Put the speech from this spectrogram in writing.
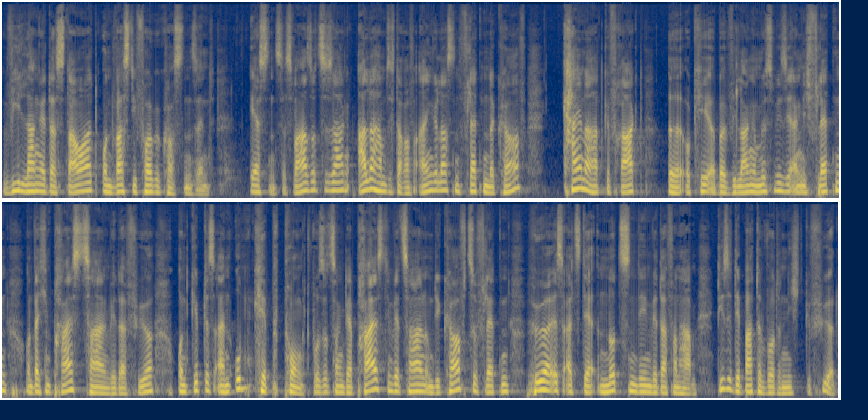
wie lange das dauert und was die Folgekosten sind. Erstens, das war sozusagen, alle haben sich darauf eingelassen, flatten the curve. Keiner hat gefragt, okay, aber wie lange müssen wir sie eigentlich flatten und welchen Preis zahlen wir dafür? Und gibt es einen Umkipppunkt, wo sozusagen der Preis, den wir zahlen, um die Curve zu flatten, höher ist als der Nutzen, den wir davon haben? Diese Debatte wurde nicht geführt.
